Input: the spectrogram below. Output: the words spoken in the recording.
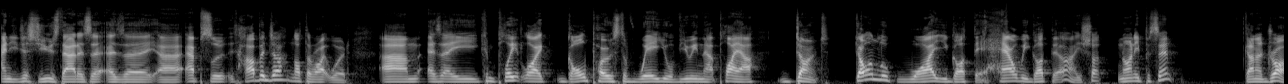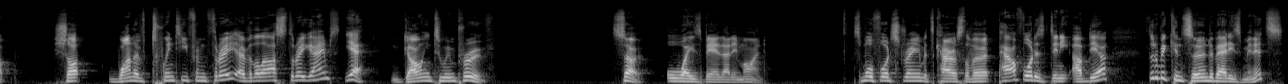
and you just use that as a as a uh, absolute harbinger, not the right word, um, as a complete like goalpost of where you're viewing that player, don't go and look why you got there, how we got there. Oh, he shot ninety percent, gonna drop. Shot one of twenty from three over the last three games. Yeah, going to improve. So always bear that in mind. Small forward stream, it's Caris Levert. Power forward is Deni A little bit concerned about his minutes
